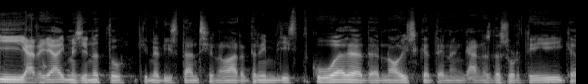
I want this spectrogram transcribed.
I ara ja, imagina't tu, quina distància, no? Ara tenim llist, cua de, de nois que tenen ganes de sortir i que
